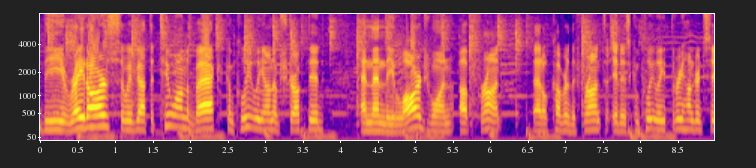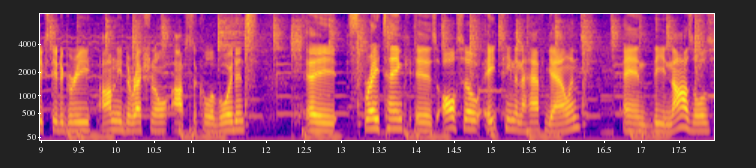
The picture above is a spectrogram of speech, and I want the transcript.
the radars, so we've got the two on the back completely unobstructed, and then the large one up front that'll cover the front. It is completely 360 degree omnidirectional obstacle avoidance. A spray tank is also 18 and a half gallons and the nozzles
